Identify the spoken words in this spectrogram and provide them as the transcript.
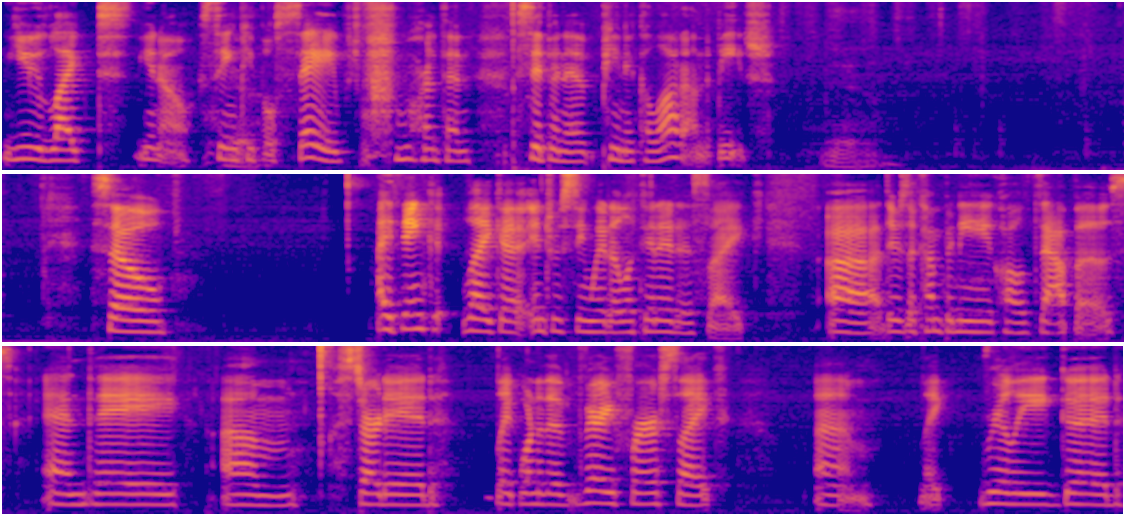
you liked, you know, seeing Yeah. people saved more than sipping a pina colada on the beach. yeah, So I think like an interesting way to look at it is like uh, there's a company called Zappos, and they um, started like one of the very first like um, like really good,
